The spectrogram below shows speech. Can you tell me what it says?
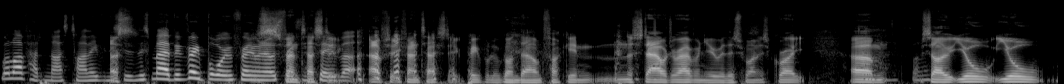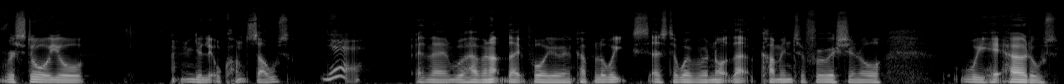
Well, I've had a nice time. Even this, is, this may have been very boring for anyone else fantastic, to, but absolutely fantastic. People have gone down fucking nostalgia avenue with this one. It's great. Um, Oh, so you'll you'll restore your your little consoles, yeah, and then we'll have an update for you in a couple of weeks as to whether or not that come into fruition or we hit hurdles.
